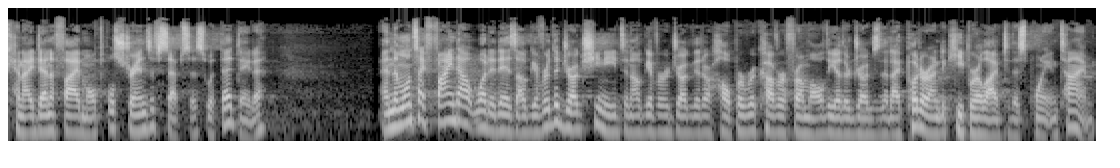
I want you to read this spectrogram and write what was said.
can identify multiple strands of sepsis with that data. And then once I find out what it is, I'll give her the drug she needs, and I'll give her a drug that'll help her recover from all the other drugs that I put her on to keep her alive to this point in time.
